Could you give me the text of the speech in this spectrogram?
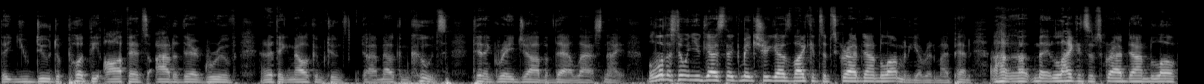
that you do to put the offense out of their groove. And I think Malcolm Koonce, uh, Malcolm did a great job of that last night. But let us know what you guys think. Make sure you guys like and subscribe down below. I'm going to get rid of my pen. Uh, uh like and subscribe down below.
